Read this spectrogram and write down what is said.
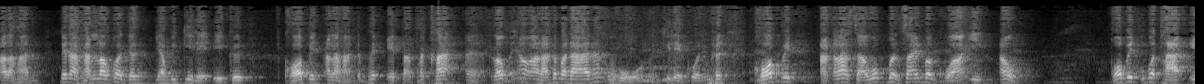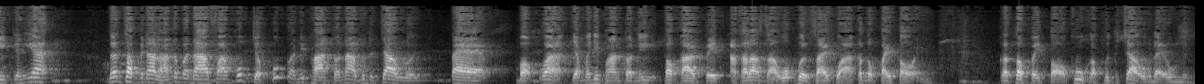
อรหันต์เป็นอรหันต์เราก็ยังยังวิกิเลสอีกคือ ขอเป็นอรหันต์ประเภทเอตทัคคะเราไม่เอาอรหันต์ธรรมดานะโอ้โหกิเลสคนขอเป็นอัครสาวกเบื้องซ้ายเบื้องขวาอีก เอ้า ขอเป็นอุปถาอีกอย่างเงี้ยนั้นถ้าเป็นอรหันต์ธรรมดาฟังปุ๊บจบปุ๊บอันนี้ผ่านต่อหน้าพุทธเจ้าเลย แต่บอกว่ายังไม่ได้ผ่านตอนนี้ต้องการเป็นอัครสาวกเบื้องซ้ายขวาก็ต้องไปต่ออีกก็ต้องไปต่อคู่กับพุทธเจ้าองค์ใดองค์หนึ่ง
